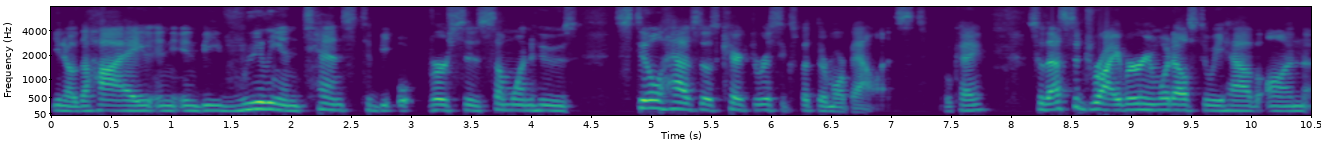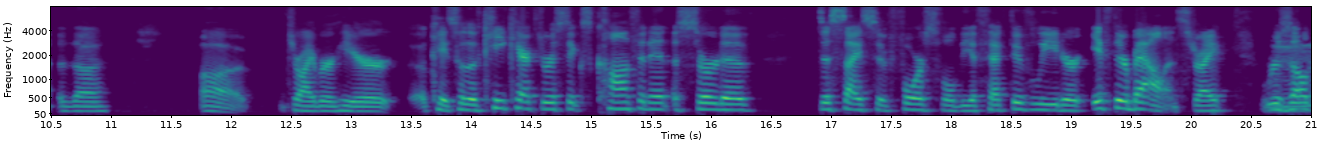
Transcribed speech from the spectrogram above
you know the high and, and be really intense to be versus someone who's still has those characteristics but they're more balanced okay so that's the driver and what else do we have on the uh, driver here okay so the key characteristics confident assertive decisive, forceful, the effective leader, if they're balanced, right? Mm-hmm. Result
